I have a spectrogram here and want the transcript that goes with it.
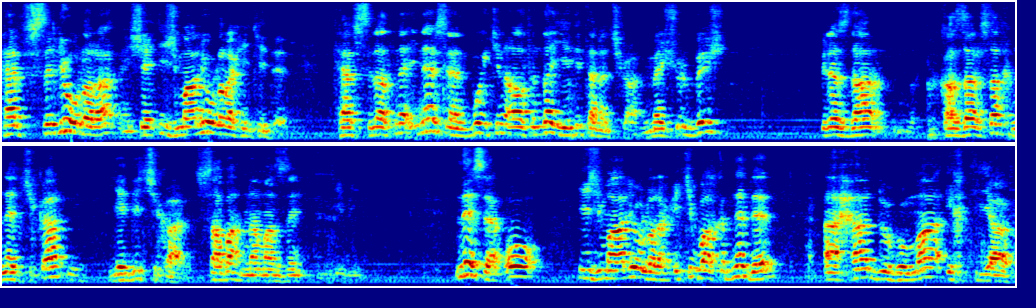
Tefsili olarak, şey icmali olarak ikidir tefsilatına inersen bu ikinin altında yedi tane çıkar. Meşhur beş, biraz daha kazarsak ne çıkar? Yedi çıkar. Sabah namazı gibi. Neyse o icmali olarak iki vakit nedir? Ahaduhuma ihtiyarun.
